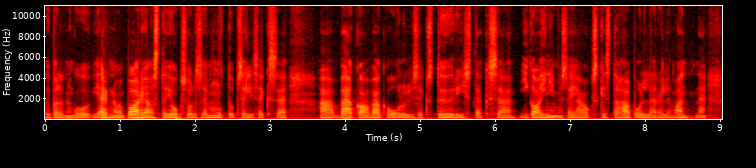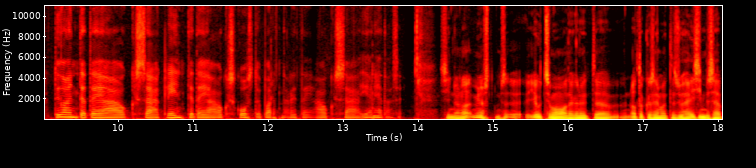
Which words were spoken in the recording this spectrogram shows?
võib-olla nagu järgneva paari aasta jooksul see muutub selliseks väga-väga äh, oluliseks tööriistaks äh, iga inimese jaoks, kes tahab olla relevantne tööandjate jaoks, klientide jaoks, koostööpartnerite jaoks ja nii edasi. siin on minu arust, jõudsime omadega nüüd natuke selles mõttes ühe esimese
